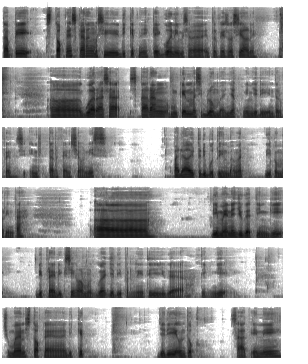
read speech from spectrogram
Tapi stoknya sekarang masih dikit nih kayak gue nih misalnya intervensi sosial nih. Uh, eh, gue rasa sekarang mungkin masih belum banyak yang jadi intervensi intervensionis. Padahal itu dibutuhin banget di pemerintah. Uh, demandnya juga tinggi diprediksi kalau menurut gue jadi peneliti juga tinggi. Cuman stoknya dikit. Jadi untuk saat ini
